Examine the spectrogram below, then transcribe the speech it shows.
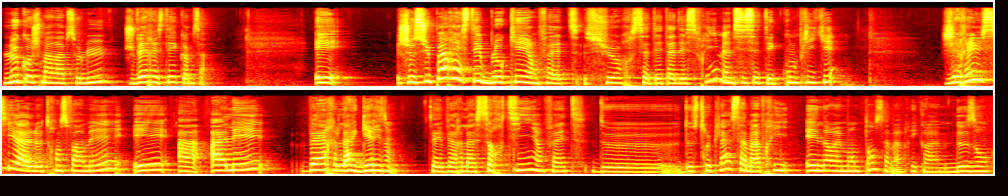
le cauchemar absolu, je vais rester comme ça. Et je suis pas restée bloquée, en fait, sur cet état d'esprit, même si c'était compliqué. J'ai réussi à le transformer et à aller vers la guérison. Vers la sortie, en fait, de, de ce truc-là. Ça m'a pris énormément de temps, ça m'a pris quand même deux ans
